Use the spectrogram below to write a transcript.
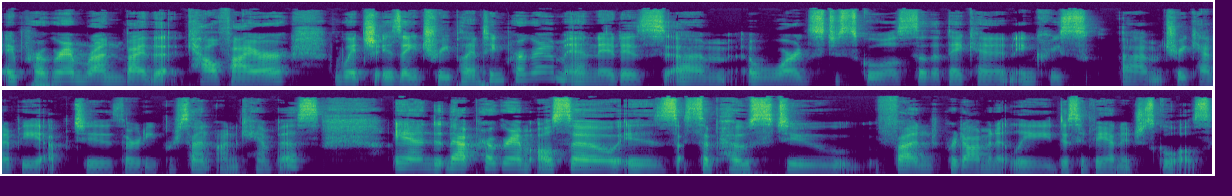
a program run by the Cal Fire, which is a tree planting program, and it is um, awards to schools so that they can increase um, tree canopy up to 30% on campus. And that program also is supposed to fund predominantly disadvantaged schools.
